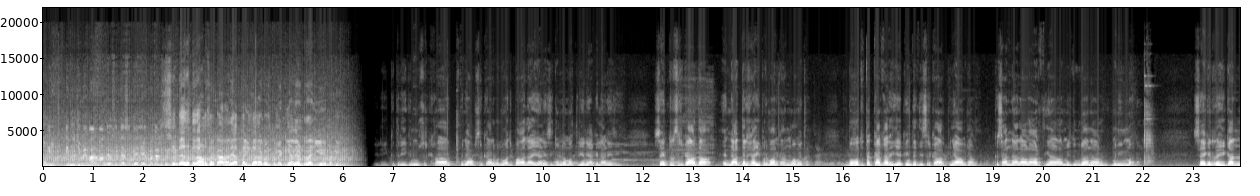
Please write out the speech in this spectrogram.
ਹਾਂਜੀ। ਕਿਹਨੂੰ ਜ਼ਿੰਮੇਵਾਰ ਮੰਨਦੇ ਹੋ? ਸਿੱਧੇ ਸਿੱਧੇ ਜੇ ਆਪਾਂ ਗੱਲ ਕਰੀਏ। ਸਿੱਧੇ ਸਿੱਧੇ ਤਾਂ ਹੁਣ ਸਰਕਾਰਾਂ ਦੇ ਹੱਥ ਆ ਜੀ ਸਾਰਾ ਕੁਝ ਕਮੇਟੀਆਂ ਦੇ ਅੰਡਰ ਆ ਜੀ ਇਹ ਮੰਡੀ। ਜਿਹੜੀ 1 ਤਰੀਕ ਨੂੰ ਸਰਕਾਰ ਪੰਜਾਬ ਸਰਕਾਰ ਵੱਲੋਂ ਅੱਜ ਭਾਅ ਲਾਏ ਜਾਣੇ ਸੀ ਦੋਨਾਂ ਮੰਤਰੀਆਂ ਨੇ ਆ ਕੇ ਲਾਣੇ ਸੀ। ਸੈਂਟਰ ਸਰਕਾਰ ਦਾ ਇਹ ਨਾਦਰਸ਼ਾਹੀ ਪ੍ਰਮਾਨ ਕਹਾਂਗਾ ਮੈਂ ਤਾਂ। ਬਹੁਤ ਧੱਕਾ ਕਰ ਰਹੀ ਹੈ ਕੇਂਦਰ ਦੀ ਸਰਕਾਰ ਪੰਜਾਬ ਨਾਲ। ਕਿਸਾਨਾਂ ਨਾਲ ਆੜਤੀਆਂ ਨਾਲ, ਮਜ਼ਦੂਰਾਂ ਨਾਲ, ਮਨੀਮਾਂ ਨਾਲ। ਸੈਕਿੰਡ ਰਹੀ ਗੱਲ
